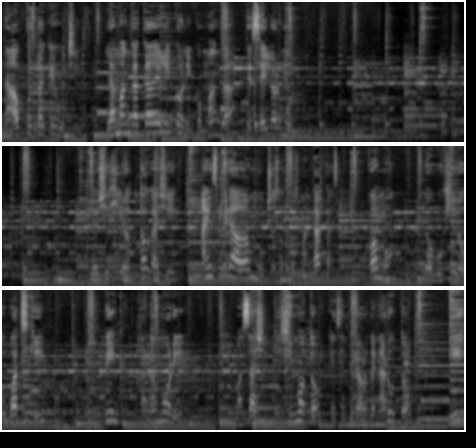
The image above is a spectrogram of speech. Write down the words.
Naoko Takeuchi, la mangaka del icónico manga de Sailor Moon. Yoshihiro Togashi ha inspirado a muchos otros mangakas, como Nobuhiro Watsuki, Pink Hanamori, Masashi Kishimoto, que es el creador de Naruto, y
